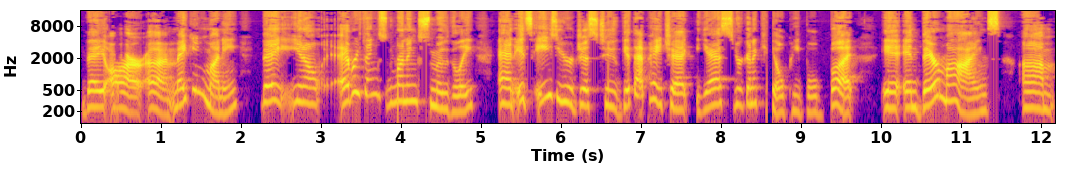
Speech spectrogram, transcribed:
They are uh, making money. They, you know, everything's running smoothly, and it's easier just to get that paycheck. Yes, you're going to kill people, but in, in their minds, um,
